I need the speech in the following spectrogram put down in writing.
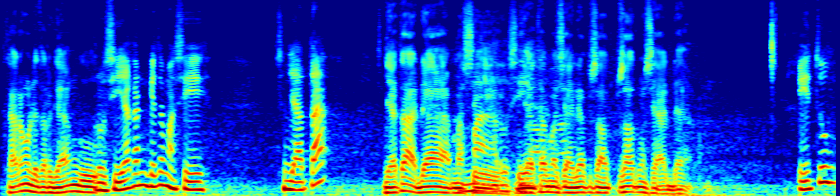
Sekarang udah terganggu. Rusia kan kita masih senjata Senjata ada masih, Rusia. senjata masih ada, pesawat-pesawat masih ada. itu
